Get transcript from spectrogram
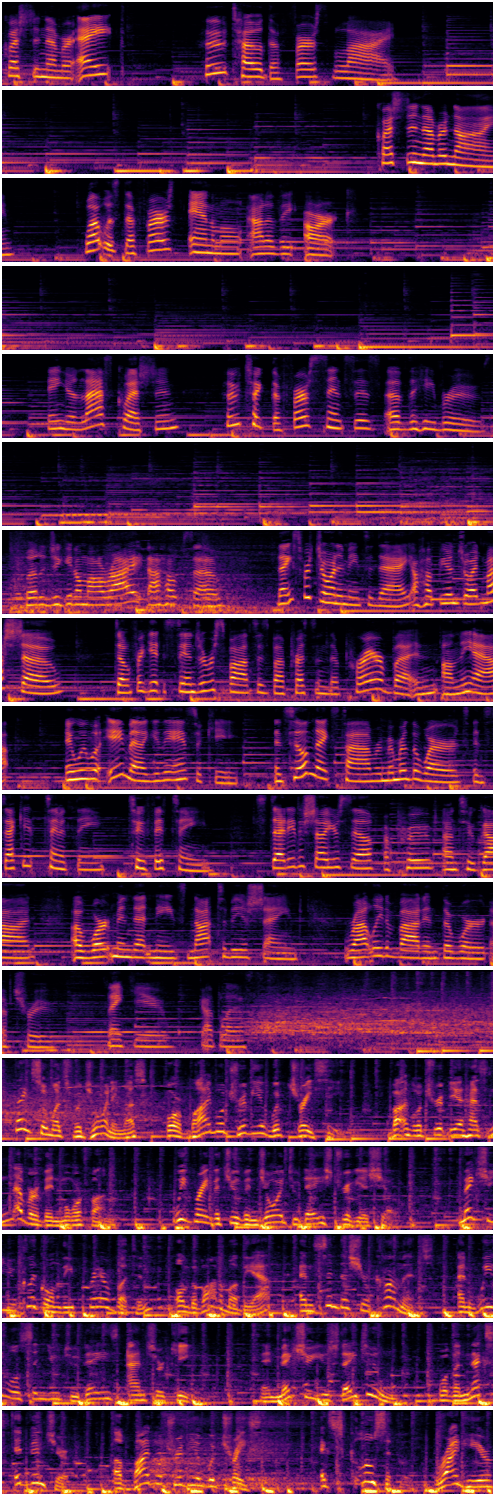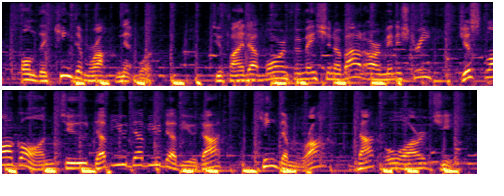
Question number eight. Who told the first lie? Question number nine. What was the first animal out of the ark? And your last question Who took the first census of the Hebrews? Well, did you get them all right? I hope so. Thanks for joining me today. I hope you enjoyed my show. Don't forget to send your responses by pressing the prayer button on the app, and we will email you the answer key. Until next time, remember the words in 2 Timothy 2:15. Study to show yourself approved unto God, a workman that needs not to be ashamed, rightly dividing the word of truth. Thank you. God bless. Thanks so much for joining us for Bible Trivia with Tracy. Bible Trivia has never been more fun. We pray that you've enjoyed today's trivia show. Make sure you click on the prayer button on the bottom of the app and send us your comments, and we will send you today's answer key. And make sure you stay tuned for the next adventure of Bible Trivia with Tracy, exclusively right here on the Kingdom Rock Network. To find out more information about our ministry, just log on to www.kingdomrock.org.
